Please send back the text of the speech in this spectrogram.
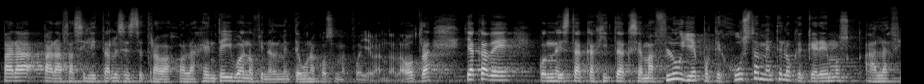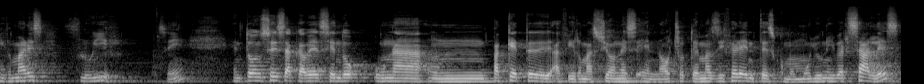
para, para facilitarles este trabajo a la gente y bueno, finalmente una cosa me fue llevando a la otra y acabé con esta cajita que se llama Fluye, porque justamente lo que queremos al afirmar es fluir, ¿sí? Entonces acabé haciendo una, un paquete de afirmaciones en ocho temas diferentes, como muy universales,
